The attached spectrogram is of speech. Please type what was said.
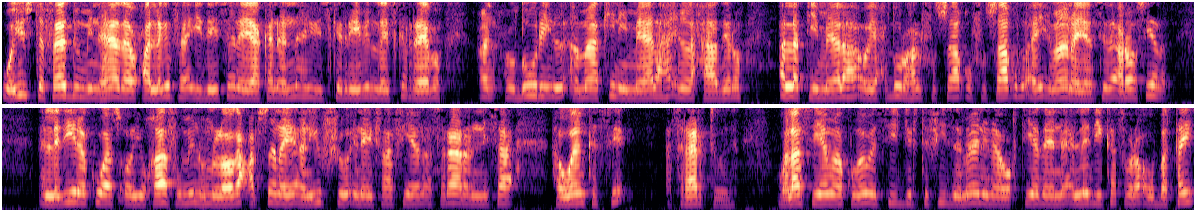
Wayustafaadu min hada waxaa laga faa-iideysanayaa kan annahyu iska reebid layska reebo can xuduuri alamaakini meelaha in la xaadiro allatii meelaha oo yaxduruha alfusaaqu fusaaqdu ay imaanayaan sida aroosyada. Aladiina kuwaas oo yukhaafu minhum looga cabsanayo an yufshuu inay faafiyaan asraara annisaa haweenka si asraartooda walaa siyamaa kumaba sii jirto fii zamaanina waqtiyadeena aladii kahura uu batay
